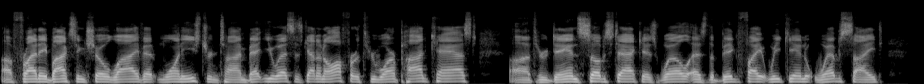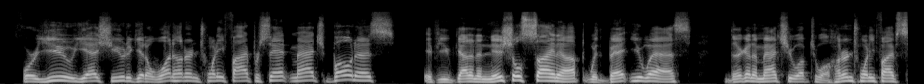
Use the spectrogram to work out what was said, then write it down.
uh, Friday boxing show live at 1 Eastern time. BetUS has got an offer through our podcast, uh, through Dan's Substack, as well as the Big Fight Weekend website for you, yes, you to get a 125% match bonus if you've got an initial sign up with BetUS they're going to match you up to 125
